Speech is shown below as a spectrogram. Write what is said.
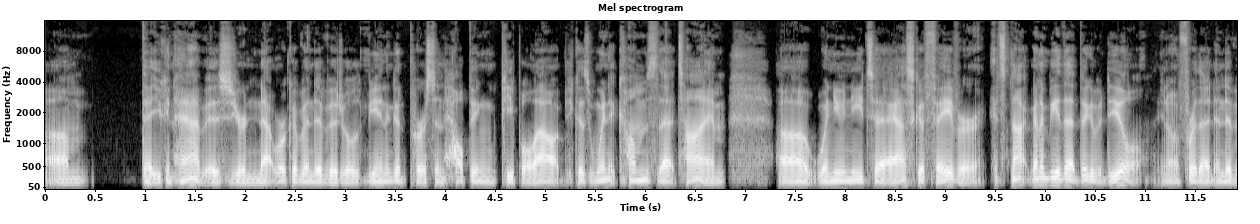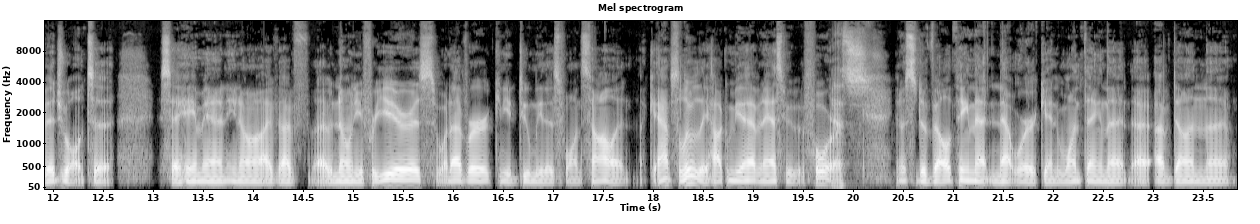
um, that you can have is your network of individuals, being a good person, helping people out. Because when it comes that time, uh, when you need to ask a favor, it's not going to be that big of a deal, you know, for that individual to say, "Hey, man, you know, I've I've I've known you for years. Whatever, can you do me this one solid?" Like, absolutely. How come you haven't asked me before? yes, you know, so developing that network. And one thing that I've done the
